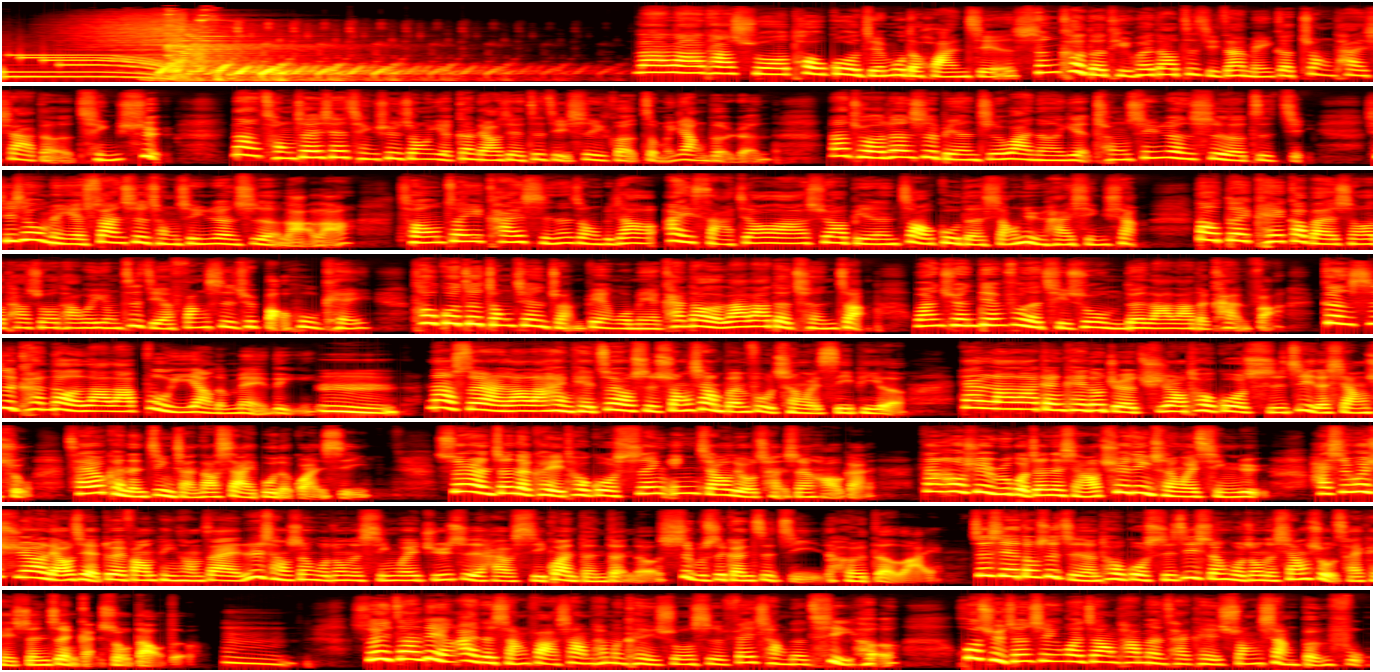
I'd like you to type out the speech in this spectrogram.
拉拉他说，透过节目的环节，深刻的体会到自己在每一个状态下的情绪。那从这些情绪中，也更了解自己是一个怎么样的人。那除了认识别人之外呢，也重新认识了自己。其实我们也算是重新认识了拉拉。从最一开始那种比较爱撒娇啊，需要别人照顾的小女孩形象。到对 K 告白的时候，他说他会用自己的方式去保护 K。透过这中间的转变，我们也看到了拉拉的成长，完全颠覆了起初我们对拉拉的看法，更是看到了拉拉不一样的魅力。嗯，那虽然拉拉和 K 最后是双向奔赴成为 CP 了，但拉拉跟 K 都觉得需要透过实际的相处，才有可能进展到下一步的关系。虽然真的可以透过声音交流产生好感。但后续如果真的想要确定成为情侣，还是会需要了解对方平常在日常生活中的行为举止，还有习惯等等的，是不是跟自己合得来？这些都是只能透过实际生活中的相处才可以真正感受到的。嗯，所以在恋爱的想法上，他们可以说是非常的契合。或许正是因为这样，他们才可以双向奔赴。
